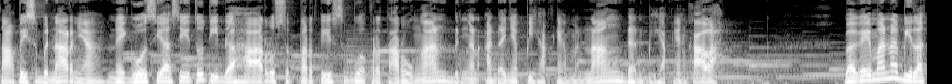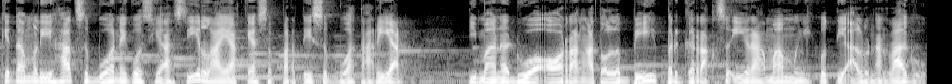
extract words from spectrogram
Tapi sebenarnya, negosiasi itu tidak harus seperti sebuah pertarungan dengan adanya pihak yang menang dan pihak yang kalah Bagaimana bila kita melihat sebuah negosiasi layaknya seperti sebuah tarian, di mana dua orang atau lebih bergerak seirama mengikuti alunan lagu?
